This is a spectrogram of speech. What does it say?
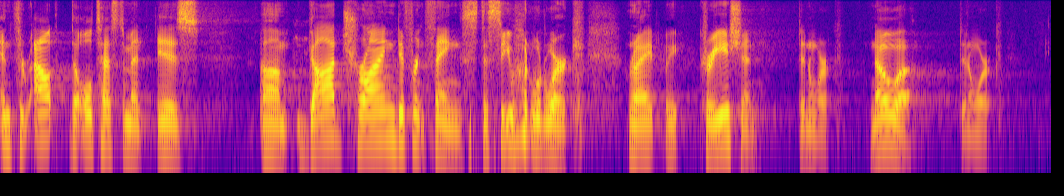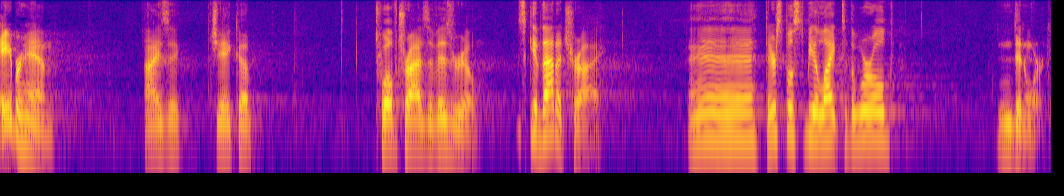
in throughout the Old Testament is um, God trying different things to see what would work, right? Creation didn't work. Noah didn't work. Abraham, Isaac, Jacob, 12 tribes of Israel. Let's give that a try. Eh, they're supposed to be a light to the world. Didn't work.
